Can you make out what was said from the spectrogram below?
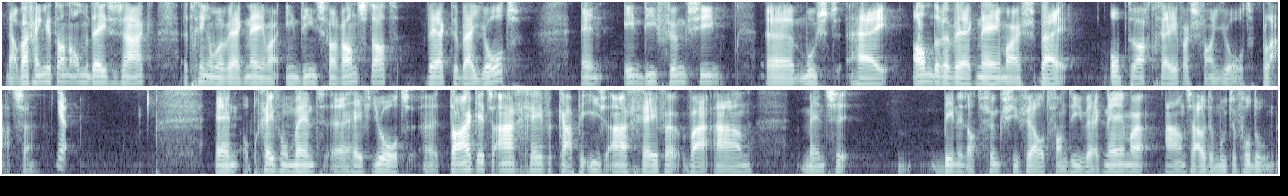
Nou, waar ging het dan om in deze zaak? Het ging om een werknemer in dienst van Randstad, werkte bij Jolt. En in die functie eh, moest hij andere werknemers bij opdrachtgevers van Jolt plaatsen. Ja. En op een gegeven moment eh, heeft Jolt eh, targets aangegeven, KPI's aangegeven, waaraan mensen binnen dat functieveld van die werknemer aan zouden moeten voldoen.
